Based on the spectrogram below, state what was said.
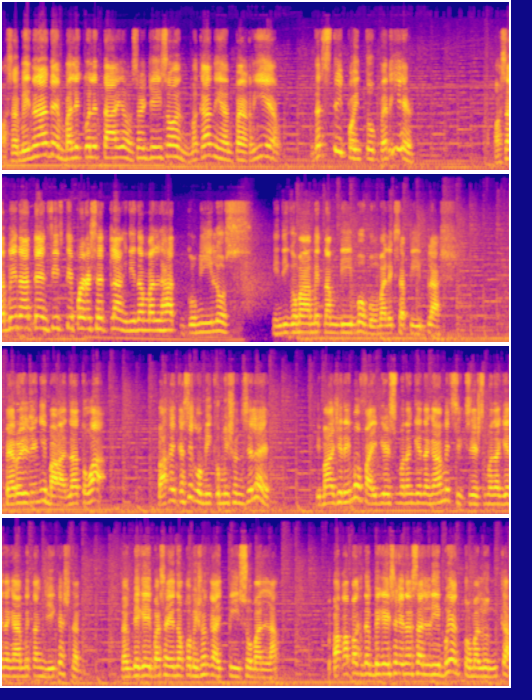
O sabihin na natin, balik ulit tayo. Sir Jason, magkano yan per year? That's 3.2 per year. O sabihin natin, 50% lang, hindi naman lahat gumilos. Hindi gumamit ng Bibo, bumalik sa P-Flash. Pero yung iba, natuwa. Bakit? Kasi kumikomission sila eh. Imagine mo, 5 years mo nang ginagamit, 6 years mo nang ginagamit ng Gcash, nag, nagbigay ba sa'yo ng commission kahit piso man lang? Baka pag nagbigay sa'yo ng 1,000 yan, tumalon ka.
